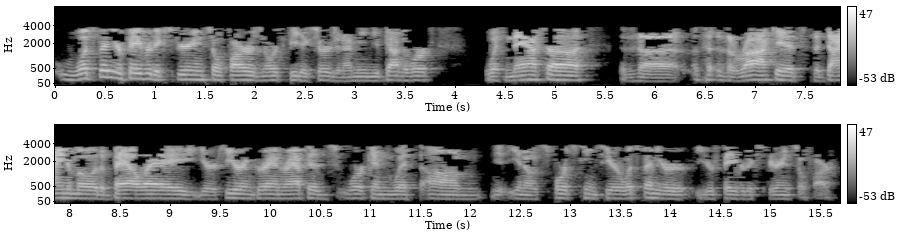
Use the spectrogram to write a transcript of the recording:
what's been your favorite experience so far as an orthopedic surgeon? I mean, you've gotten to work with NASA, the the Rockets, the Dynamo, the Ballet. You're here in Grand Rapids working with um you know sports teams here. What's been your your favorite experience so far?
